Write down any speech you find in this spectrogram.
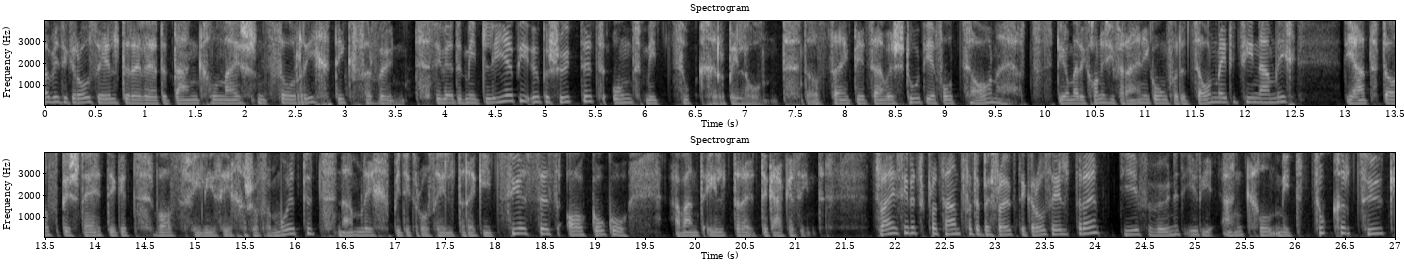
auch bei den Grosseltern werden die Enkel meistens so richtig verwöhnt. Sie werden mit Liebe überschüttet und mit Zucker belohnt. Das zeigt jetzt auch eine Studie von Zahnärzten. Die amerikanische Vereinigung der Zahnmedizin nämlich, die hat das bestätigt, was viele sicher schon vermutet, nämlich bei den Grosseltern gibt es Süßes an Gogo, auch wenn die Eltern dagegen sind. 72 Prozent der befragten Großeltern die verwöhnen ihre Enkel mit Zuckerzeug.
